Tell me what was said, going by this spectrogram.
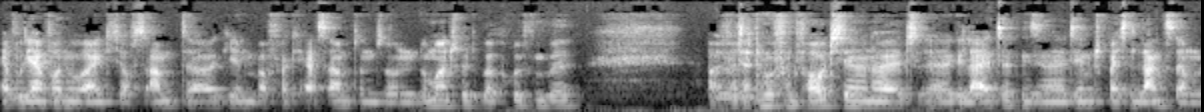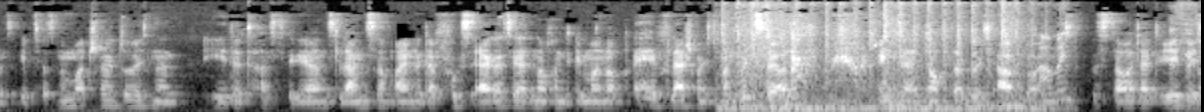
Ja, wo die einfach nur eigentlich aufs Amt da gehen, auf Verkehrsamt und so ein Nummernschild überprüfen will. Aber wird halt nur von Faultieren halt äh, geleitet und die sind halt dementsprechend langsam. Also gibt das Nummernschild durch und dann jede Taste ganz langsam ein und der Fuchs ärgert sich halt noch, indem er noch, hey, Flash möchte einen Witz hören. Lenkt halt noch dadurch ab und es dauert halt ewig.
